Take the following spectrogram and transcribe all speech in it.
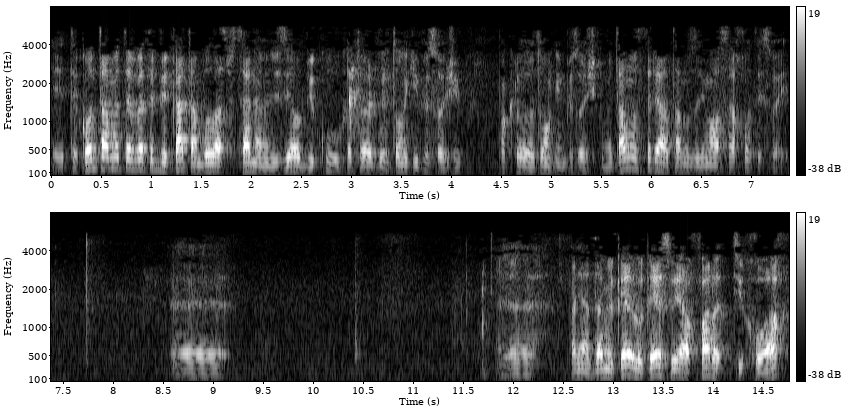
И, так он там, это, в этой бека, там было специально, он сделал беку, который был тонкий песочек, покрыл его тонким песочком, и там он стрелял, там он занимался охотой своей. Э, э, понятно, да, Микай, ВКС, я афар тихоах,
